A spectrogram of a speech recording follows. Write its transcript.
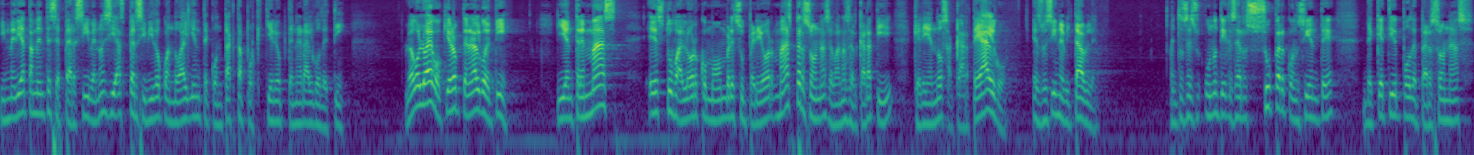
Inmediatamente se percibe, no sé si has percibido cuando alguien te contacta porque quiere obtener algo de ti. Luego, luego, quiere obtener algo de ti. Y entre más es tu valor como hombre superior, más personas se van a acercar a ti queriendo sacarte algo. Eso es inevitable. Entonces uno tiene que ser súper consciente de qué tipo de personas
